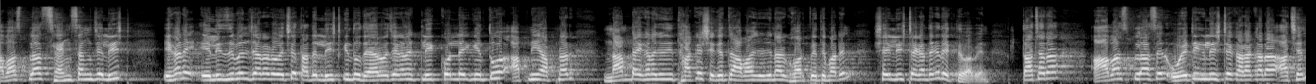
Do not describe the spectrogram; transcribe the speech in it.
আবাস প্লাস স্যাংসাং যে লিস্ট এখানে এলিজিবল যারা রয়েছে, তাদের লিস্ট কিন্তু দেওয়া রয়েছে। এখানে ক্লিক করলেই কিন্তু আপনি আপনার নামটা এখানে যদি থাকে, সেক্ষেত্রে আবাস যোজনার ঘর পেতে পারেন। সেই লিস্ট এখান থেকে দেখতে পাবেন। তাছাড়া আবাস প্লাসের ওয়েটিং লিস্টে কারা কারা আছেন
